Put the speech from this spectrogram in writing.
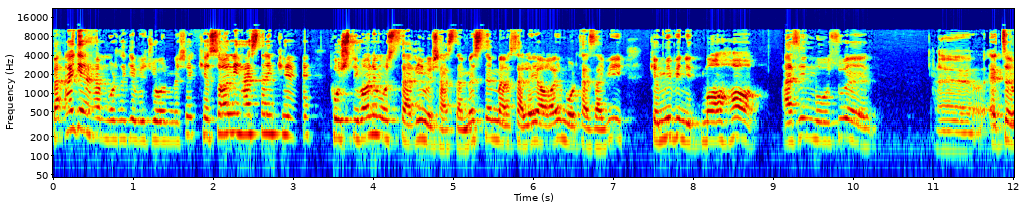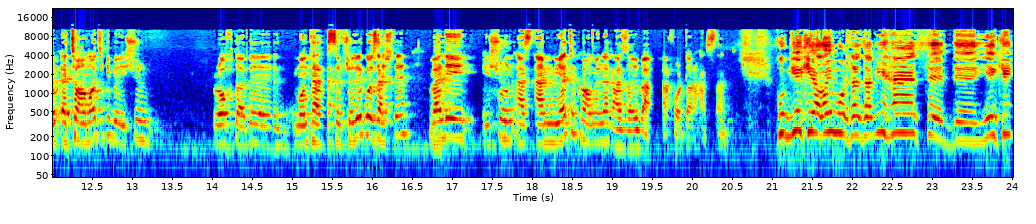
و اگر هم مرتکب جرم بشه کسانی هستن که پشتیبان مستقیمش هستن. مثل مسئله آقای مرتضوی که می‌بینید ماها از این موضوع اتهاماتی که به ایشون رخ داده منتصب شده گذشته. ولی ایشون از امنیت کامل غذایی برخوردار هستند. خب یکی آقای مرتضوی هست یکی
